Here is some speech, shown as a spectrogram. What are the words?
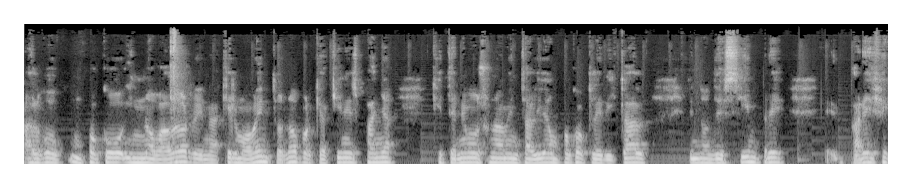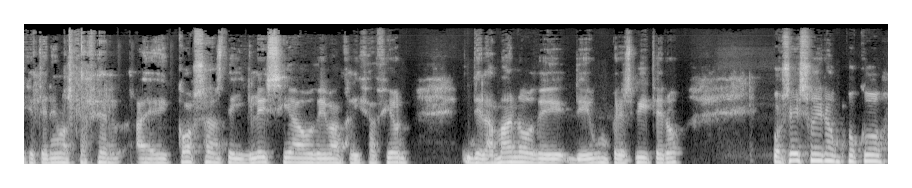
algo un poco innovador en aquel momento, ¿no? Porque aquí en España que tenemos una mentalidad un poco clerical, en donde siempre eh, parece que tenemos que hacer eh, cosas de iglesia o de evangelización de la mano de, de un presbítero, pues eso era un poco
